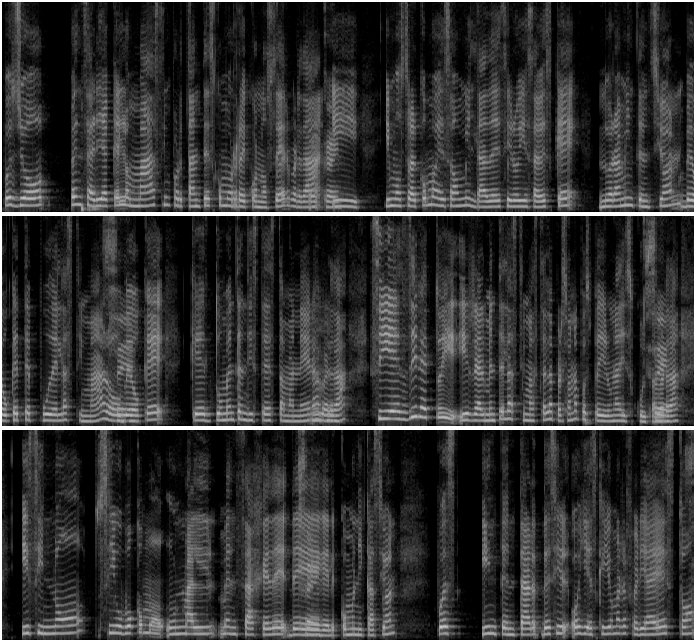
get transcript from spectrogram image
Pues yo pensaría que lo más importante es como reconocer, ¿verdad? Y, y mostrar como esa humildad de decir, oye, ¿sabes qué? No era mi intención, veo que te pude lastimar o veo que, que tú me entendiste de esta manera, ¿verdad? Si es directo y, realmente lastimaste a la persona, pues pedir una disculpa, ¿verdad? Y si no, si hubo como un mal mensaje de, de comunicación, pues intentar decir, oye, es que yo me refería a esto,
